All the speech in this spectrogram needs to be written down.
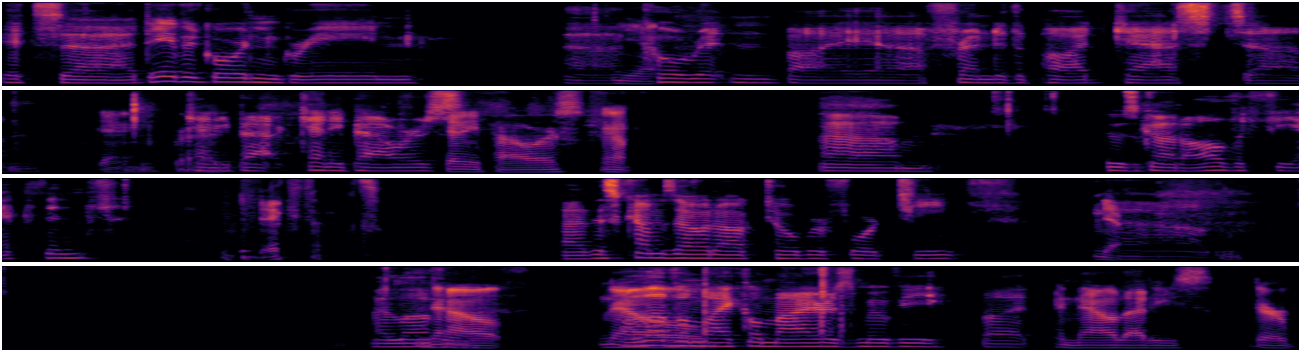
It's uh, David Gordon Green, uh, Yeah. co-written by a friend of the podcast, um, Danny Kenny pa- Kenny Powers, Kenny Powers. Yeah. um, who's got all the fiecthinth. Victims. Uh, this comes out October fourteenth. Yeah. Um, I love him. Now now I love a Michael Myers movie, but and now that he's they're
